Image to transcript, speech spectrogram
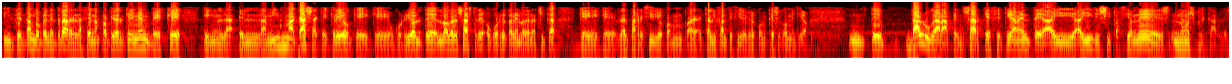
intentando penetrar en la escena propia del crimen, ves que en la, en la misma casa que creo que, que ocurrió el lo del sastre, ocurrió también lo de la chica que, que el parricidio, con, que el infanticidio que, que se cometió te da lugar a pensar que efectivamente hay, hay situaciones no explicables.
